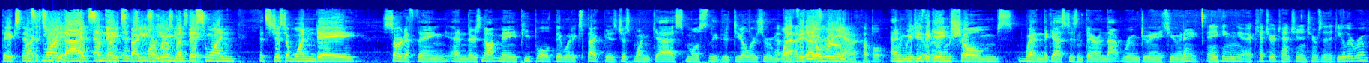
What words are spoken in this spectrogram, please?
they expect more of that, and they expect more room. But this one, it's just a one day sort of thing, and there's not many people they would expect because just one guest, mostly the dealer's room, About one video dozen- room, yeah, a couple- and we do the room. game shows when the guest isn't there in that room doing a Q and A. Anything uh, catch your attention in terms of the dealer room?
